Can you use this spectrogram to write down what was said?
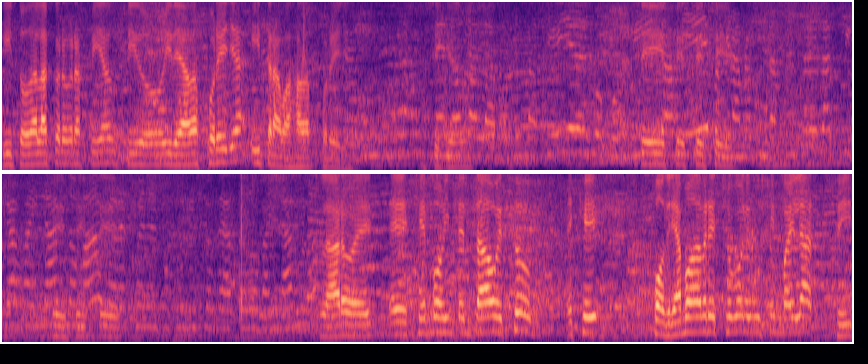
Y todas las coreografías han sido ideadas por ella y trabajadas por ella. Así se que, nota la presentación y el popurrí sí, sí, sí, sí. La presentación sale las chicas bailando sí, sí, más, sí. después en el popurrí se ve a todos bailando. Claro, es, es que hemos intentado eso, es que podríamos haber hecho Bollywood sin bailar, sí,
